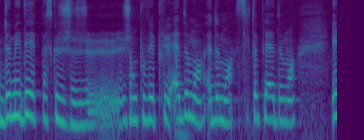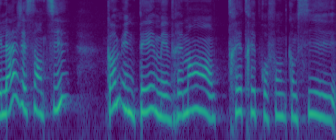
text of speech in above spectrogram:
de m'aider parce que je j'en pouvais plus. Aide-moi, aide-moi, s'il te plaît, aide-moi. Et là, j'ai senti comme une paix, mais vraiment très très profonde, comme si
